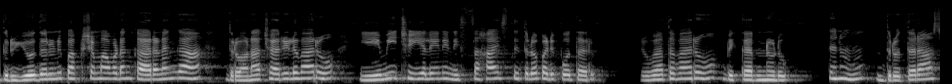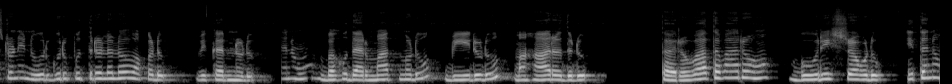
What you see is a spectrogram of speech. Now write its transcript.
దుర్యోధనుని పక్షం అవడం కారణంగా ద్రోణాచార్యుల వారు ఏమీ చెయ్యలేని నిస్సహాయ స్థితిలో పడిపోతారు. తరువాత వారు వికర్ణుడు. తను ధృతరాష్ట్రుని నూరుగురు పుత్రులలో ఒకడు వికర్ణుడు. తను బహుధర్మాత్ముడు వీరుడు మహారథుడు. తరువాత వారు భూరిశ్రవుడు. ఇతను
